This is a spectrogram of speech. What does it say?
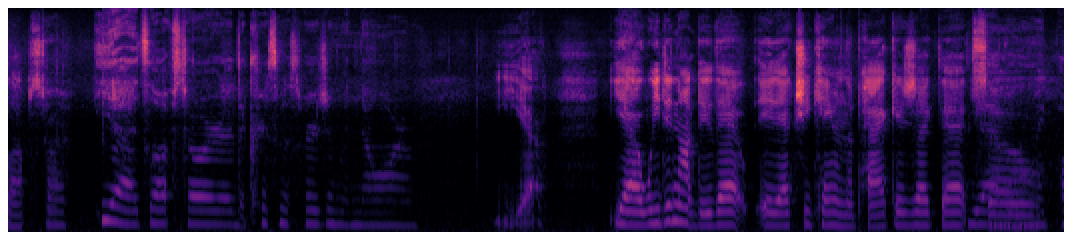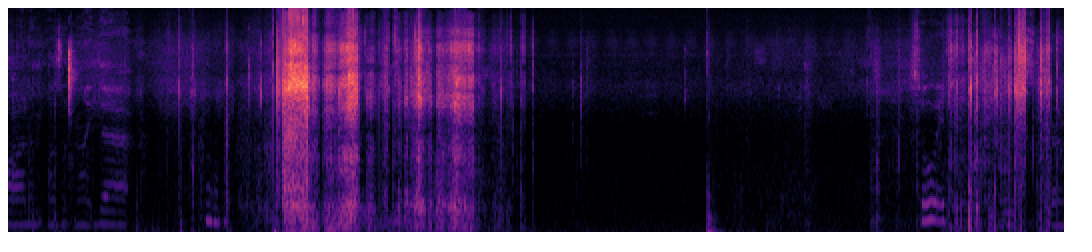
Lobster. Yeah, it's Lobstar, uh, the Christmas version with no arm. Yeah. Yeah, we did not do that. It actually came in the package like that. Yeah, when so we bought wasn't like that. So it's his turn.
